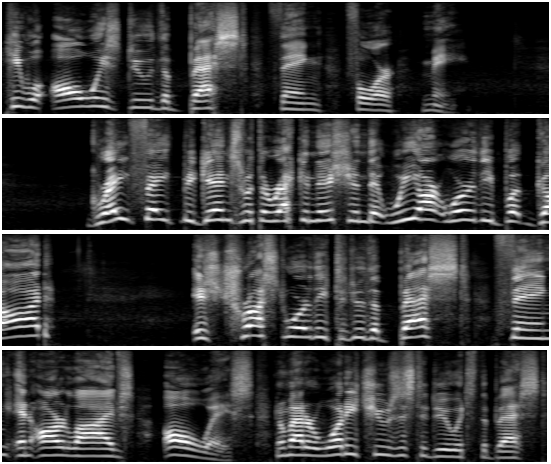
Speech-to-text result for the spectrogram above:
He will always do the best thing for me. Great faith begins with the recognition that we aren't worthy, but God is trustworthy to do the best thing in our lives always. No matter what he chooses to do, it's the best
